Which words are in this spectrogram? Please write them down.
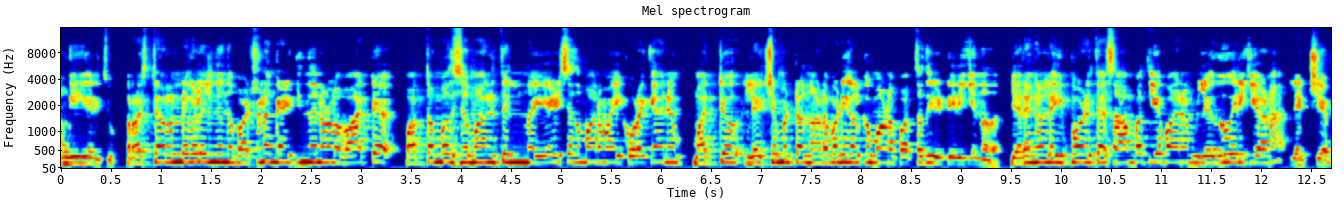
അംഗീകരിച്ചു. റെസ്റ്റോറന്റുകളിൽ നിന്ന് ഭക്ഷണം കഴിക്കുന്നതിനുള്ള വാറ്റ് പത്തൊമ്പത് ശതമാനത്തിൽ നിന്ന് ഏഴ് ശതമാനമായി കുറയ്ക്കാനും മറ്റു ലക്ഷ്യമിട്ട നടപടികൾക്കുമാണ് പദ്ധതി ഇട്ടിരിക്കുന്നത്. ജനങ്ങളുടെ ഇപ്പോഴത്തെ സാമ്പത്തിക ഭാരം ലഘൂകരിക്കുകയാണ് ലക്ഷ്യം.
